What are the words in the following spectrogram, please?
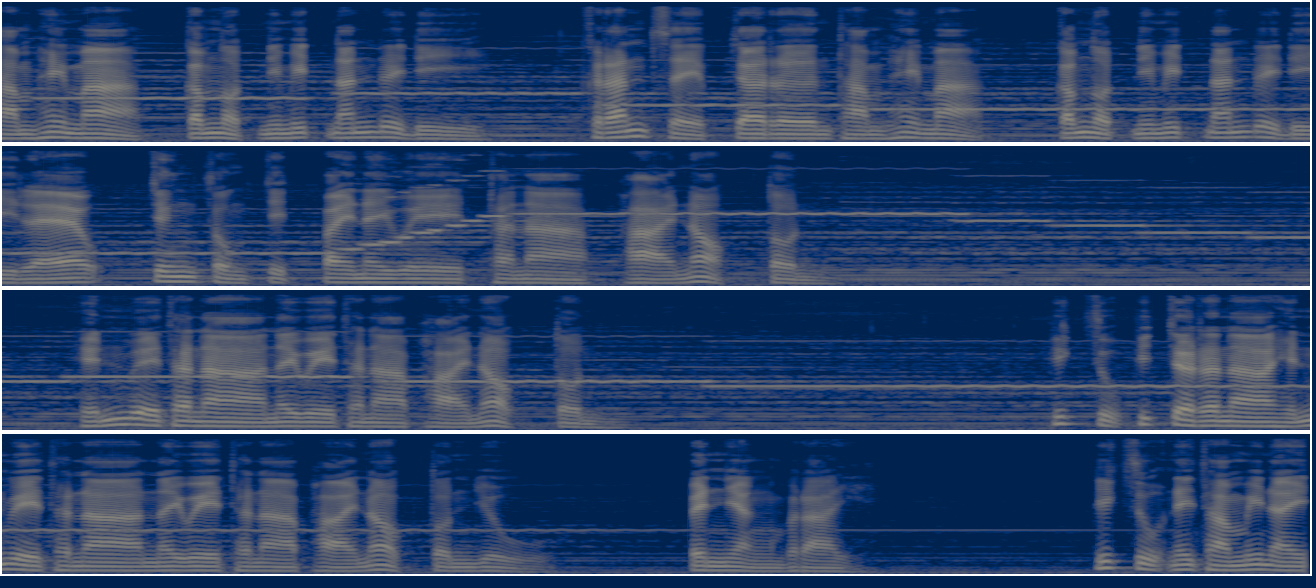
ทำให้มากกำหนดนิมิตนั้นด้วยดี ครั้นเสพเจริญทำให้มากกำหนดนิมิตนั้นด้วยดีแล้ว จึงส่งจิตไปในเวทนาภายนอกตน เห็นเวทนาในเวทนาภายนอกตน ภิกษุพิจารณาเห็นเวทนาในเวทนาภายนอกตนอยู่ เป็นอย่างไร ภิกษุในธรรมวินัย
